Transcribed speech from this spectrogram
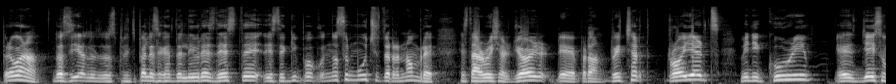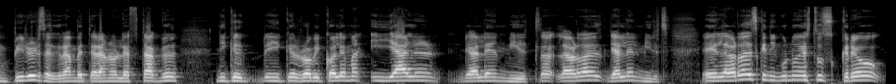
Pero bueno, los, los principales agentes libres de este, este equipo pues, no son muchos de renombre. Está Richard, George, eh, perdón, Richard Rogers, Vinnie Curry. Jason Peters, el gran veterano left tackle, Nickel, Nickel Robbie Coleman y Jalen, Mills. La, verdad, Jalen Mills. Eh, la verdad es que ninguno de estos creo,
